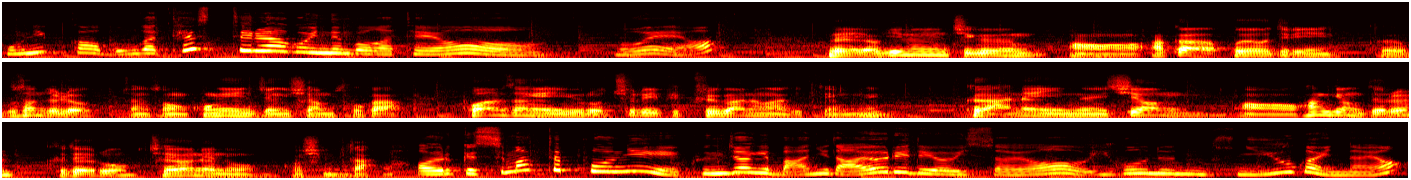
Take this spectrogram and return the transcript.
어, 보니까 뭔가 테스트를 하고 있는 것 같아요. 뭐예요? 네, 여기는 지금 어, 아까 보여드린 그 무선 전력 전송 공인인증 시험소가 보안상의 이유로 출입이 불가능하기 때문에 그 안에 있는 시험 어, 환경들을 그대로 재현해 놓은 곳입니다. 어, 이렇게 스마트폰이 굉장히 많이 나열이 되어 있어요. 이거는 무슨 이유가 있나요?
